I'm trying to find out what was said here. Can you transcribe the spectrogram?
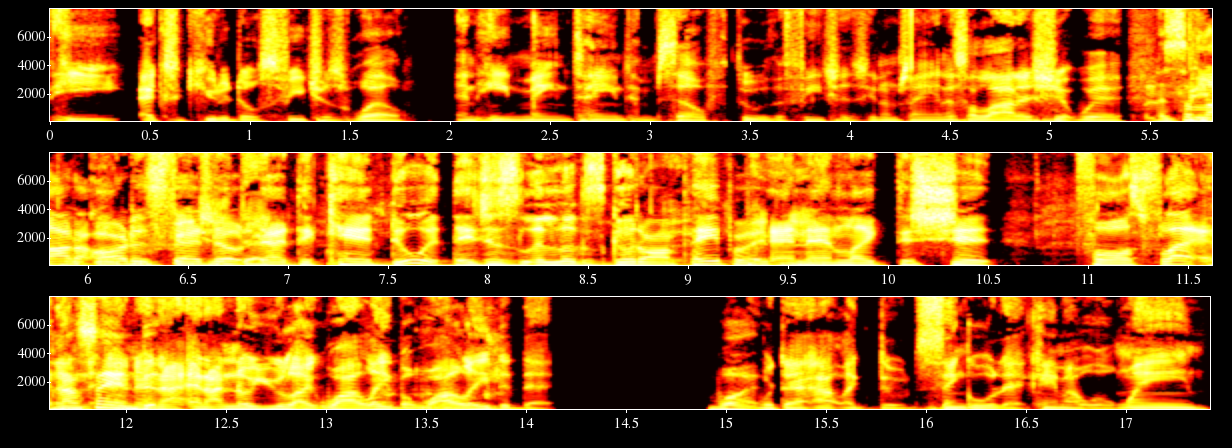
he executed those features well. And he maintained himself through the features. You know what I'm saying? There's a lot of shit where There's a lot of artists that, don't, that they can't do it. They just it looks good on Yeah, paper, paper, and then like the shit falls flat. And, I'm saying and, th- I, and I know you like Wale, but Wale did that what? with that out like the single that came out with Wayne.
